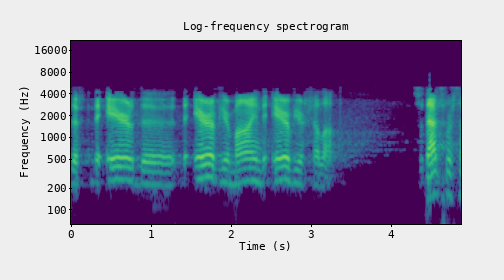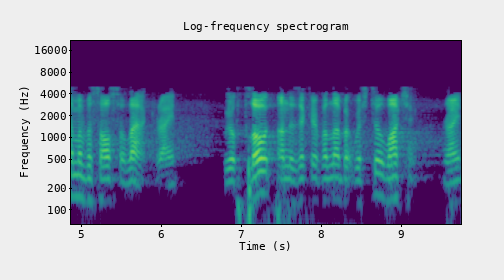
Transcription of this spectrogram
The, the air, the, the air of your mind, the air of your khalat. So that's where some of us also lack, right? We'll float on the zikr of Allah, but we're still watching, right?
